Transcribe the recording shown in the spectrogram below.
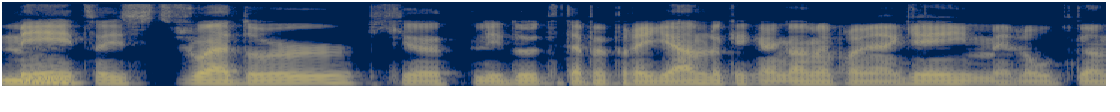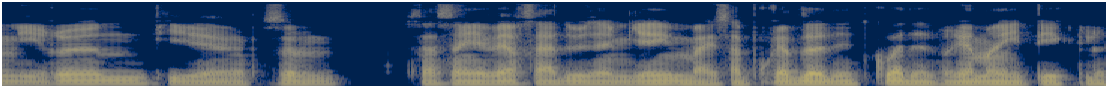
Mais Mm. tu sais, si tu joues à deux, puis que les deux t'es à peu près égal, là, quelqu'un gagne la première game, mais l'autre gagne les runes, puis euh, après ça, ça s'inverse à la deuxième game, ben ça pourrait donner de quoi de vraiment épique là.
